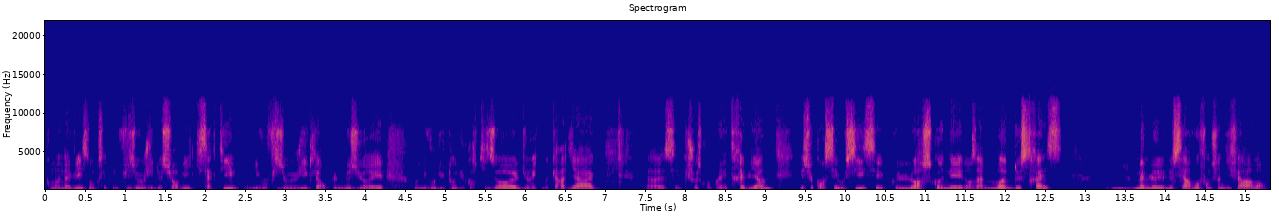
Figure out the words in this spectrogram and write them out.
comme mon avis, donc c'est une physiologie de survie qui s'active au niveau physiologique. Là, on peut le mesurer au niveau du taux du cortisol, du rythme cardiaque. c'est quelque chose qu'on connaît très bien. Et ce qu'on sait aussi, c'est que lorsqu'on est dans un mode de stress, même le cerveau fonctionne différemment.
